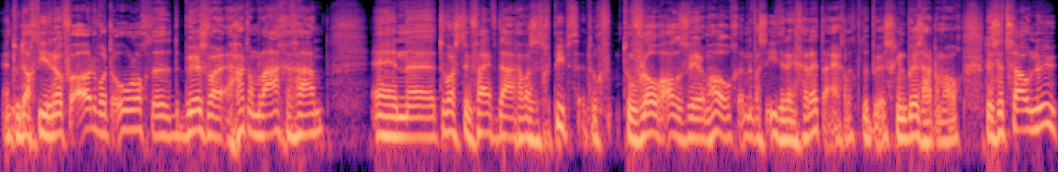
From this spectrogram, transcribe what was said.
En toen dacht iedereen ook van, oh, er wordt oorlog. De, de beurs was hard omlaag gegaan. En eh, toen was het in vijf dagen was het gepiept. En toen, toen vloog alles weer omhoog. En dan was iedereen gered eigenlijk op de beurs. Ging de beurs hard omhoog. Dus het zou nu,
